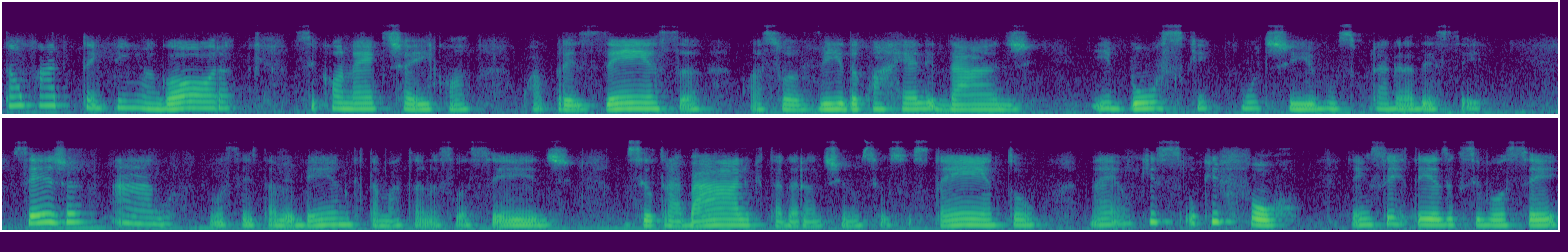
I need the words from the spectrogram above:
Então, pare um tempinho agora, se conecte aí com a, com a presença, com a sua vida, com a realidade e busque motivos para agradecer. Seja a água que você está bebendo, que está matando a sua sede, o seu trabalho, que está garantindo o seu sustento, né? o, que, o que for. Tenho certeza que se você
